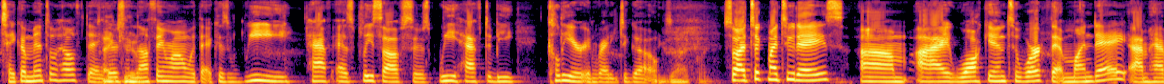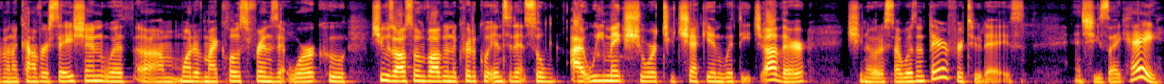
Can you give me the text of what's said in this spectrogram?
Take a mental health day. There's you. nothing wrong with that because we have, as police officers, we have to be clear and ready to go. Exactly. So I took my two days. Um, I walk into work that Monday. I'm having a conversation with um, one of my close friends at work who she was also involved in a critical incident. So I, we make sure to check in with each other. She noticed I wasn't there for two days. And she's like, hey,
